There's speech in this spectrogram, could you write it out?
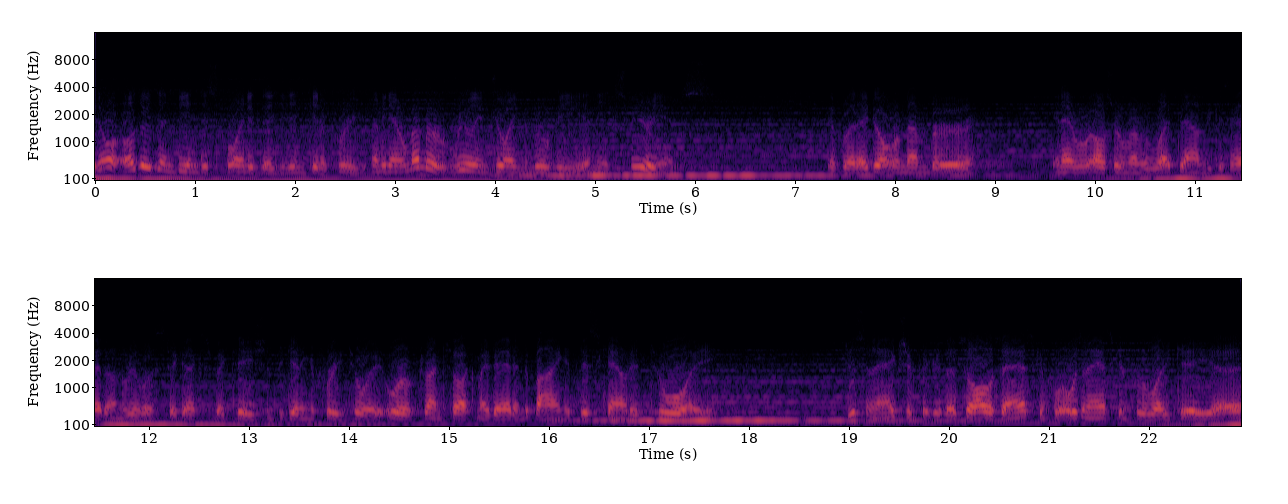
Don't, other than being disappointed that you didn't get a free. I mean, I remember really enjoying the movie and the experience, but I don't remember. And I also remember let down because I had unrealistic expectations of getting a free toy or of trying to talk my dad into buying a discounted toy. Just an action figure. That's all I was asking for. I wasn't asking for like a, uh,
